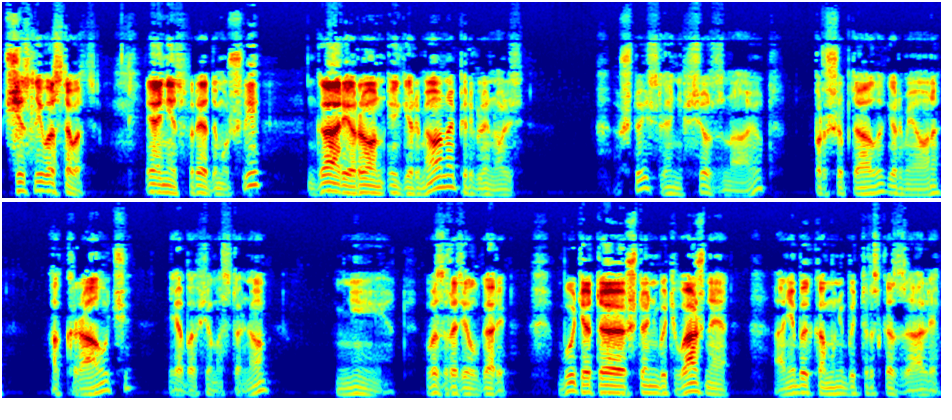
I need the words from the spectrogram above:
Счастливо оставаться. И они с Фредом ушли. Гарри, Рон и Гермиона переглянулись. — Что, если они все знают? — прошептала Гермиона. — О Крауче и обо всем остальном? — Нет, — возразил Гарри. — Будь это что-нибудь важное, они бы кому-нибудь рассказали.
